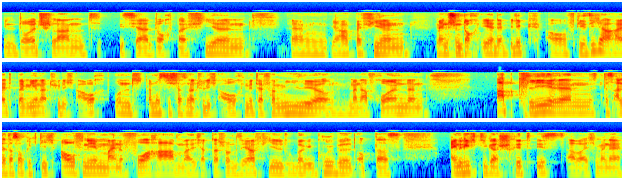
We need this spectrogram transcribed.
in Deutschland ist ja doch bei vielen, ähm, ja, bei vielen Menschen doch eher der Blick auf die Sicherheit, bei mir natürlich auch. Und da musste ich das natürlich auch mit der Familie und meiner Freundin abklären, dass alle das auch richtig aufnehmen, meine Vorhaben, weil ich habe da schon sehr viel drüber gegrübelt, ob das ein richtiger Schritt ist. Aber ich meine,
